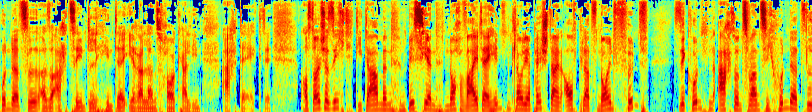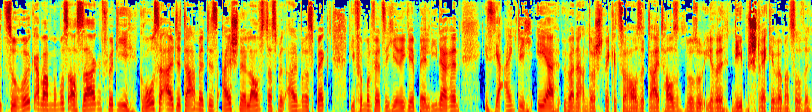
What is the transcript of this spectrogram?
Hundertstel, also Achtzehntel hinter ihrer Landsfrau Karlin Achtereckte. Aus deutscher Sicht die Damen ein bisschen noch weiter hinten. Claudia Pechstein auf Platz 9, 5 Sekunden 28 Hundertstel zurück, aber man muss auch sagen, für die große alte Dame des Eisschnelllaufs, das mit allem Respekt, die 45-jährige Berlinerin, ist ja eigentlich eher über eine andere Strecke zu Hause. 3000 nur so ihre Nebenstrecke, wenn man so will.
